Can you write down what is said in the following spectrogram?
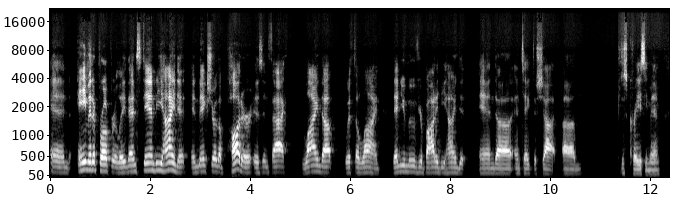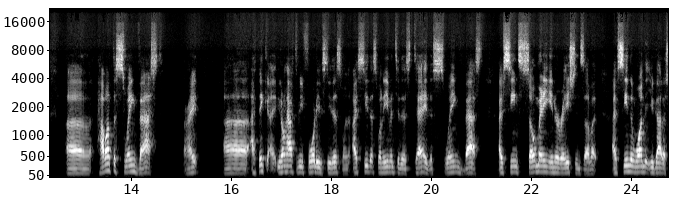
and aim it appropriately, then stand behind it and make sure the putter is, in fact, lined up with the line. Then you move your body behind it and uh, and take the shot. Um, just crazy, man. Uh, how about the swing vest? All right. Uh, I think uh, you don't have to be 40 to see this one. I see this one even to this day, the swing vest. I've seen so many iterations of it. I've seen the one that you got to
